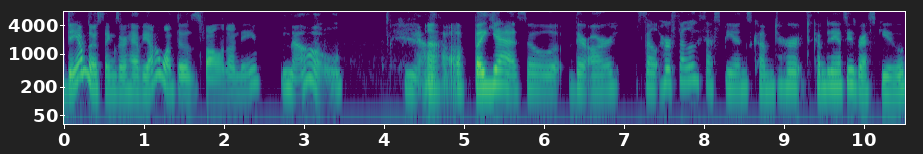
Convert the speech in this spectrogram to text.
damn, those things are heavy. I don't want those falling on me. No. Yeah. Uh, but yeah, so there are fel- her fellow thespians come to her to come to Nancy's rescue,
